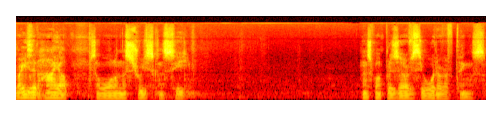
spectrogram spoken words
Raise it high up so all in the streets can see. That's what preserves the order of things.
